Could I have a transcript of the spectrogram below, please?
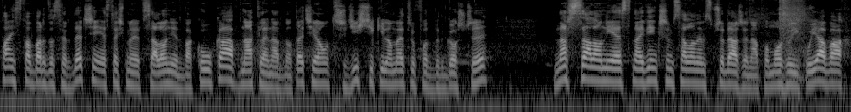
Państwa bardzo serdecznie. Jesteśmy w salonie Dwa Kółka w Nakle nad Notecią, 30 km od Bydgoszczy. Nasz salon jest największym salonem sprzedaży na Pomorzu i Kujawach.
